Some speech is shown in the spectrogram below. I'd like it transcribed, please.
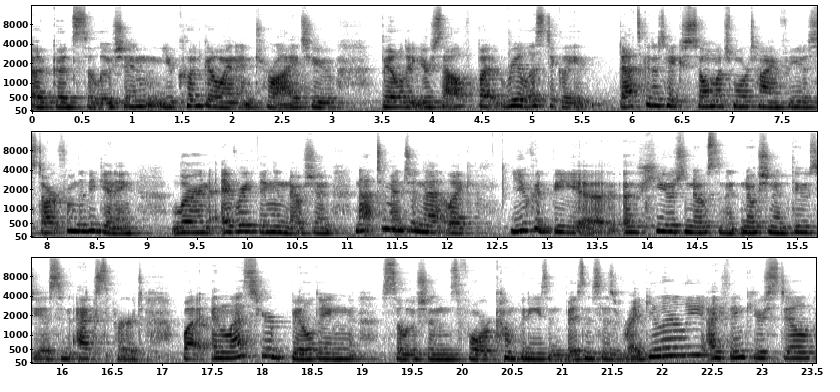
a good solution, you could go in and try to build it yourself. But realistically, that's going to take so much more time for you to start from the beginning, learn everything in Notion. Not to mention that, like, you could be a, a huge Notion, Notion enthusiast, and expert, but unless you're building solutions for companies and businesses regularly, I think you're still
